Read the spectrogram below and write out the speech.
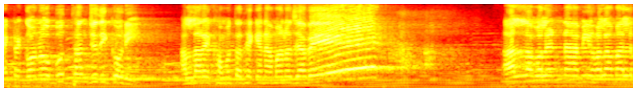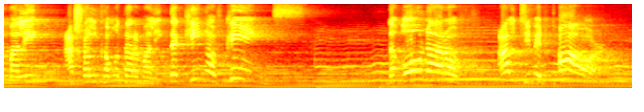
একটা গণ অভ্যুত্থান যদি করি আল্লাহর ক্ষমতা থেকে নামানো যাবে? আল্লাহ বলেন না আমি হলাম আল মালিক আসল ক্ষমতার মালিক the king of kings the owner of ultimate power,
